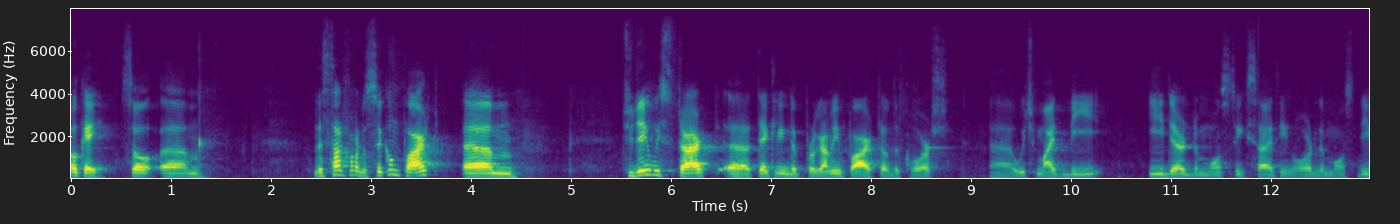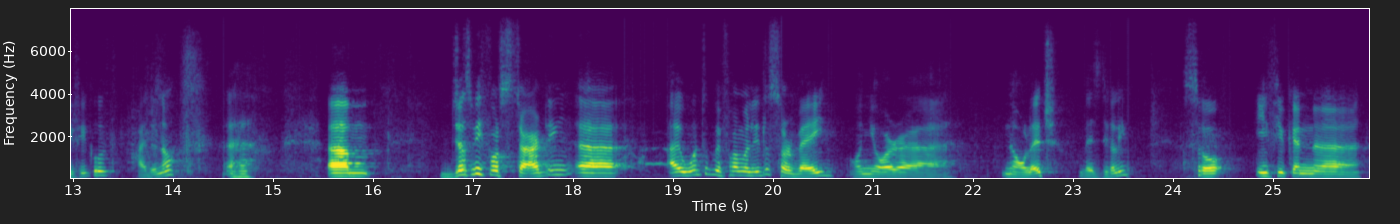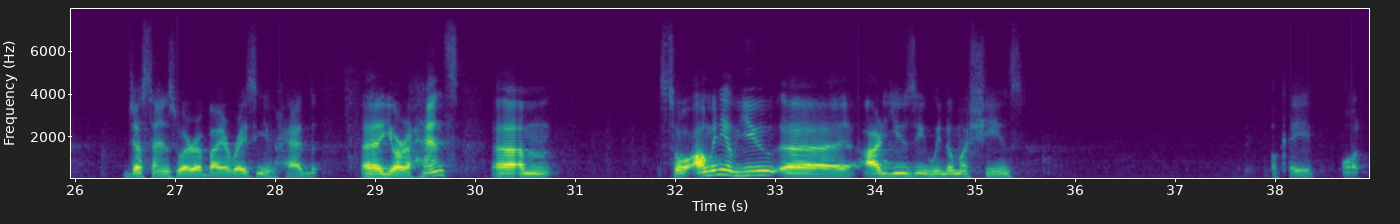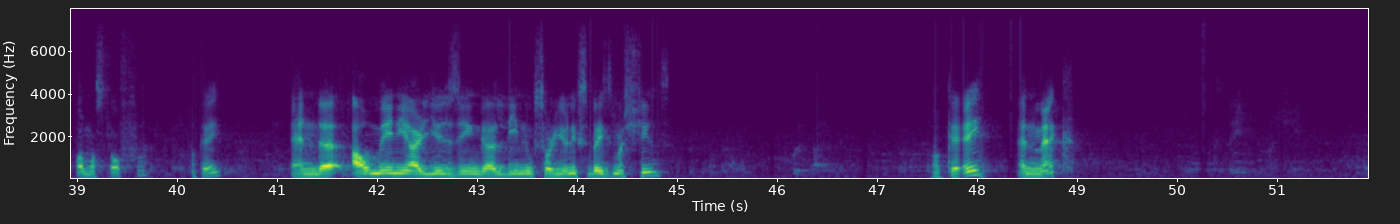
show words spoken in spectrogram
Okay, so um, let's start for the second part. Um, today we start uh, tackling the programming part of the course, uh, which might be either the most exciting or the most difficult, I don't know. um, just before starting, uh, I want to perform a little survey on your uh, knowledge, basically. So if you can uh, just answer by raising your head, uh, your hands. Um, so how many of you uh, are using Windows machines? Okay, all, almost off, okay. And uh, how many are using uh, Linux or Unix-based machines? Okay, and Mac?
